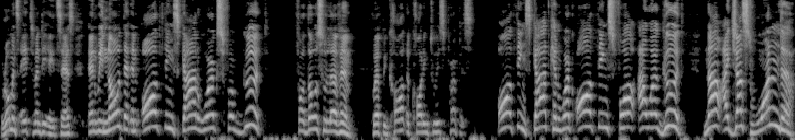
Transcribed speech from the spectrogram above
Romans 8, 28 says, And we know that in all things God works for good for those who love him, who have been called according to his purpose. All things, God can work all things for our good. Now I just wonder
